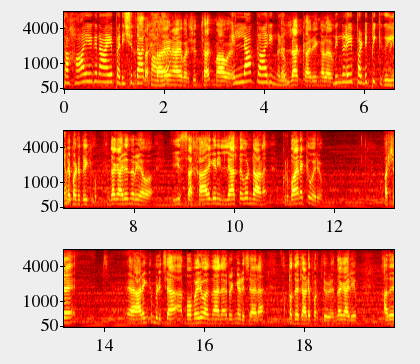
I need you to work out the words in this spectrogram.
സഹായകനായ പരിശുദ്ധാത്മാവ് സഹായനായ പരിശുദ്ധാത്മാവ് എല്ലാ കാര്യങ്ങളും എല്ലാ കാര്യങ്ങളും നിങ്ങളെ പഠിപ്പിക്കുകയും നിങ്ങളെ പഠിപ്പിക്കും. എന്താ കാര്യം എന്നറിയാവോ? ഈ സഹായകൻ ഇല്ലാത്ത കൊണ്ടാണ് കുർബാനയ്ക്ക് വരും. പക്ഷേ ആരെങ്കിലും വിളിച്ചാൽ മൊബൈൽ വന്നാൽ റിങ് അടിച്ചാൽ അപ്പത്തെ ചാടി പുറത്ത് വീഴും. എന്താ കാര്യം? അത്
